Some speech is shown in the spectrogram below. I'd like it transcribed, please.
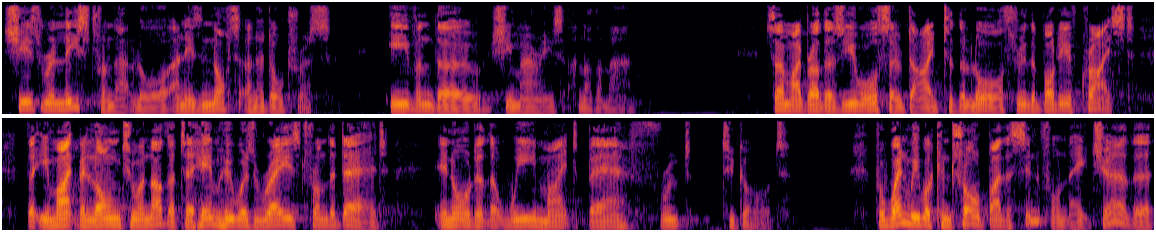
she is released from that law and is not an adulteress, even though she marries another man. So, my brothers, you also died to the law through the body of Christ, that you might belong to another, to him who was raised from the dead in order that we might bear fruit to God. For when we were controlled by the sinful nature, the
